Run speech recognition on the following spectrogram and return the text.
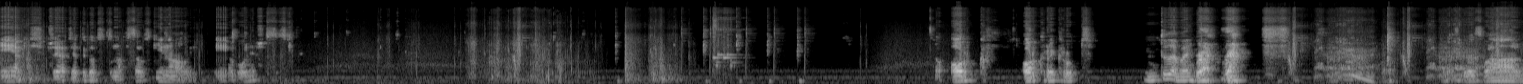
i jakiś przyjaciel tego co to napisał zginął i, i ogólnie wszyscy zginęli. To ork. Ork rekrut. No to dawaj. Ra, ra. Jest bezwal.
